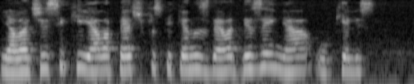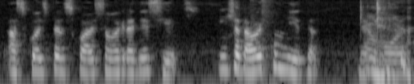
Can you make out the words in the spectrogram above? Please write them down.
E ela disse que ela pede para os pequenos dela desenhar o que eles, as coisas pelas quais são agradecidos. Em geral é comida. Meu amor.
